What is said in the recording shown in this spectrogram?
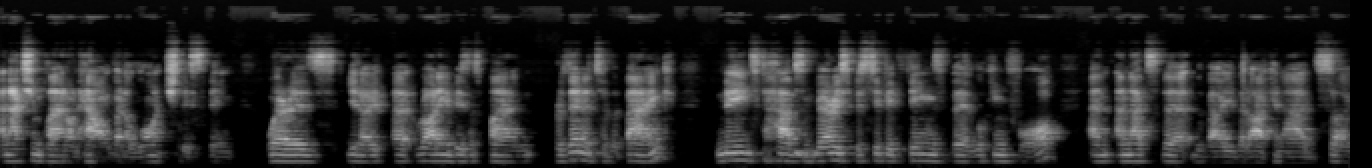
an action plan on how I'm going to launch this thing. Whereas, you know, uh, writing a business plan presented to the bank needs to have some very specific things they're looking for. And, and that's the, the value that I can add. So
